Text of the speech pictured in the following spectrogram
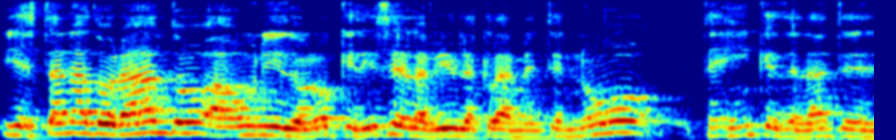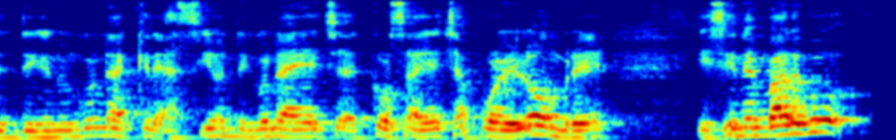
y están adorando a un ídolo que dice la Biblia claramente, no te hinques delante de, ninguna creación, ninguna hecha, cosa hecha por el hombre, y sin embargo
